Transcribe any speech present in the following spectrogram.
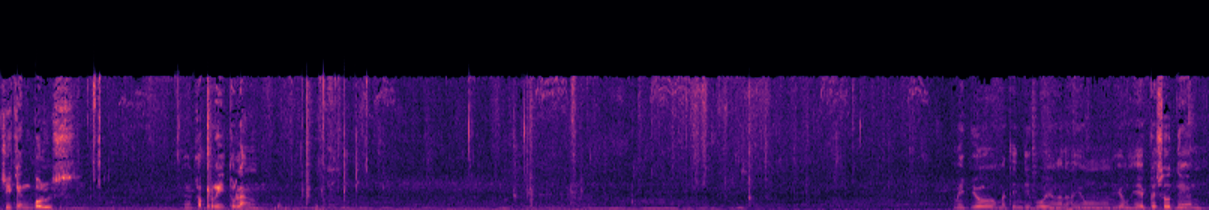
chicken balls. Kaprito lang. Medyo matindi po yung ano, yung yung episode na yun.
